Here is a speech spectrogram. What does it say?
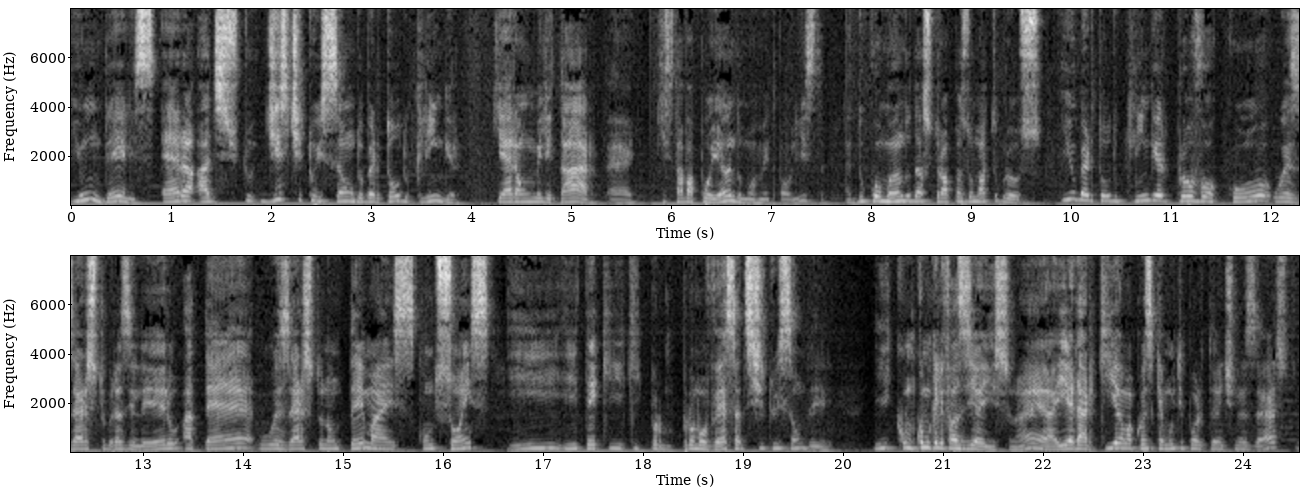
E um deles era a destituição do Bertoldo Klinger, que era um militar é, que estava apoiando o movimento paulista, é, do comando das tropas do Mato Grosso. E o Bertoldo Klinger provocou o exército brasileiro até o exército não ter mais condições e, e ter que, que promover essa destituição dele. E como, como que ele fazia isso, né? A hierarquia é uma coisa que é muito importante no exército,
